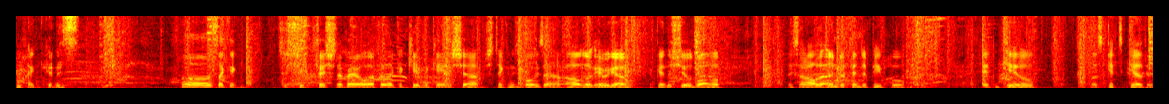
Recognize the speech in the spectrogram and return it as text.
Oh my goodness. Oh, it's like a just shoot fish in a barrel. I feel like a kid in a candy shop, just taking these boys out. Oh, look, here we go. They're getting the shield wall up. They said all the undefended people getting killed. Let's get together.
